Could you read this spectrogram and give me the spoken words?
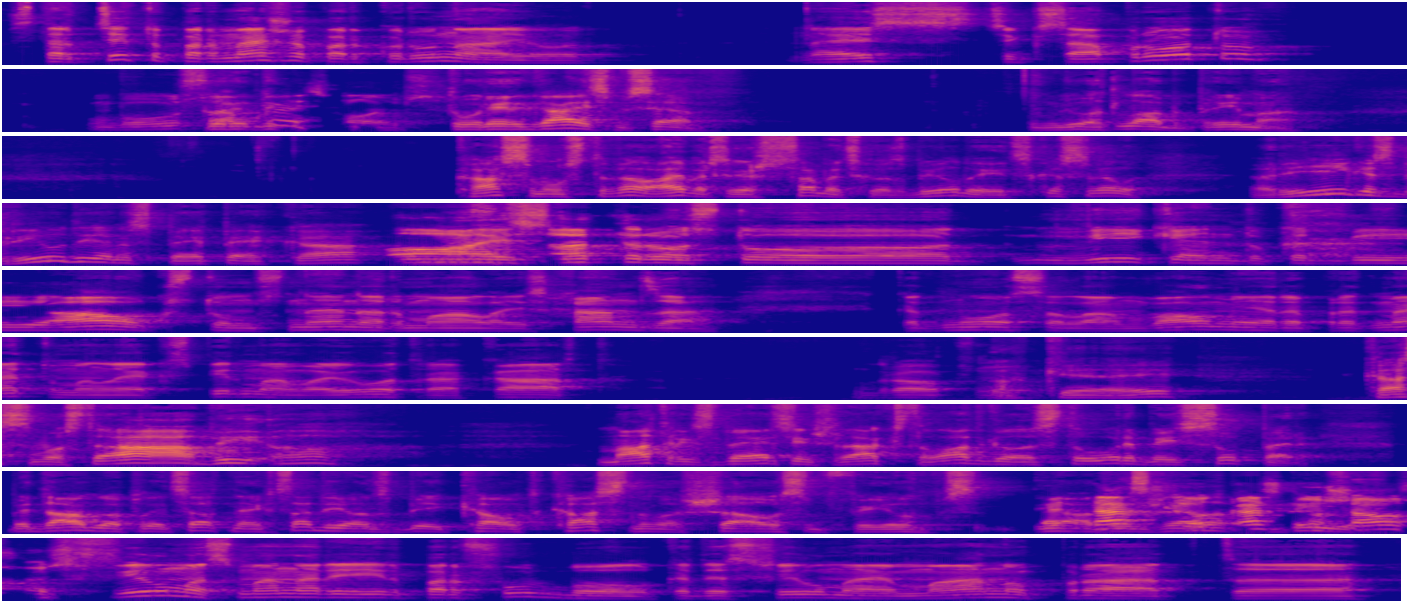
Starp citu, par meža parku runājot, es cik saprotu, būs tur apgaismojums. Tur ir gaismas, jā. Ļoti labi, primā. Kas mums te vēl aivars vienkārši sabiedriskos bildītas, kas vēl Rīgas brīvdienas PPK? O, es atceros to weekendu, kad bija augstums nenormālais Hanzā kad nosalām Valmiera pret metu, man liekas, pirmā vai otrā kārta. Braukšana. Okay. Kas mums tā ah, bija? Oh. Matrix Bērziņš raksta, Latvijas stūri bija super, bet Dārgoplīts atnieks stadions bija kaut kas no šausmu filmas. Jā, bet tas kaut kas no šausmu filmas man arī ir par futbolu, kad es filmēju, manuprāt, eh,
